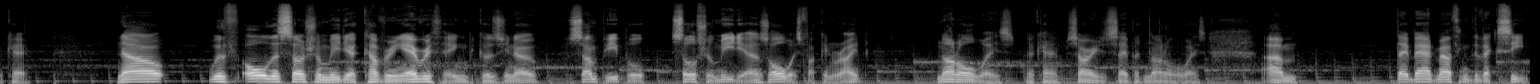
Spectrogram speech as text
Okay. Now, with all this social media covering everything, because you know, for some people, social media is always fucking right. Not always, okay? Sorry to say, but not always. Um, they're bad mouthing the vaccine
